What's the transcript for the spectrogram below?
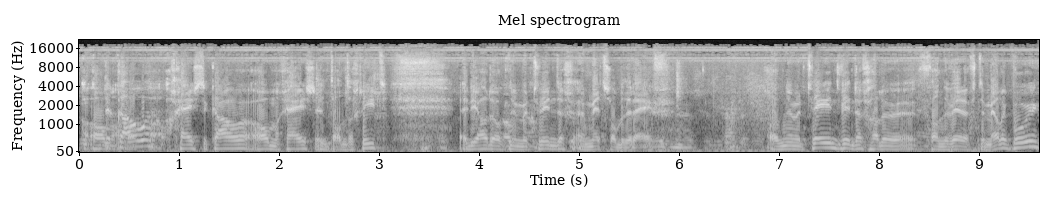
De Kouwe. Gijs de Kouwe, oma Gijs en tante Griet. En die hadden op nummer 20 een metselbedrijf. Op nummer 22 hadden we Van de Werf de melkboer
